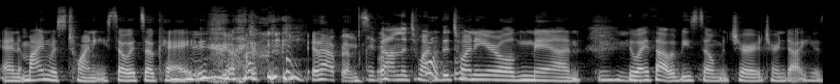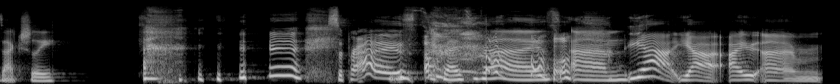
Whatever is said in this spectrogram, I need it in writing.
and mine was twenty, so it's okay. Yeah. it happens. I found the twenty the twenty year old man Mhm. who I thought would be so mature. It turned out he was actually. Surprise. surprise, surprise. Um, yeah yeah i um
